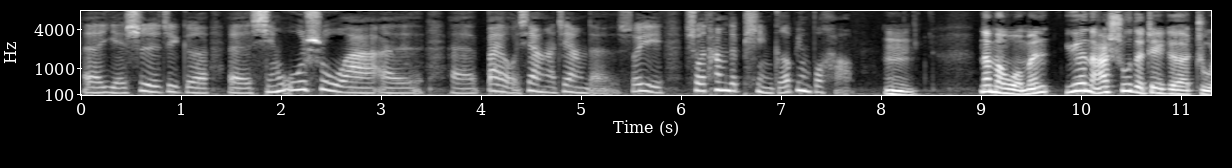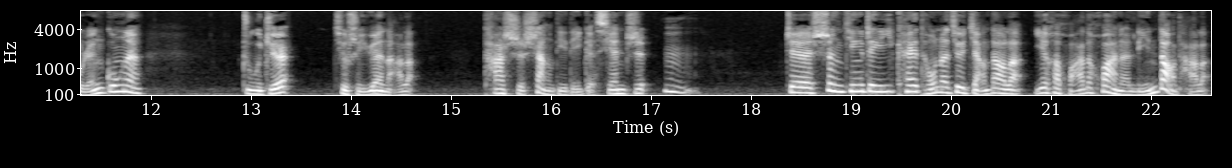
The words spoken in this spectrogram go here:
呃，也是这个呃行巫术啊，呃呃拜偶像啊这样的，所以说他们的品格并不好。嗯，那么我们约拿书的这个主人公呢，主角就是约拿了。他是上帝的一个先知。嗯，这圣经这一开头呢，就讲到了耶和华的话呢，临到他了，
